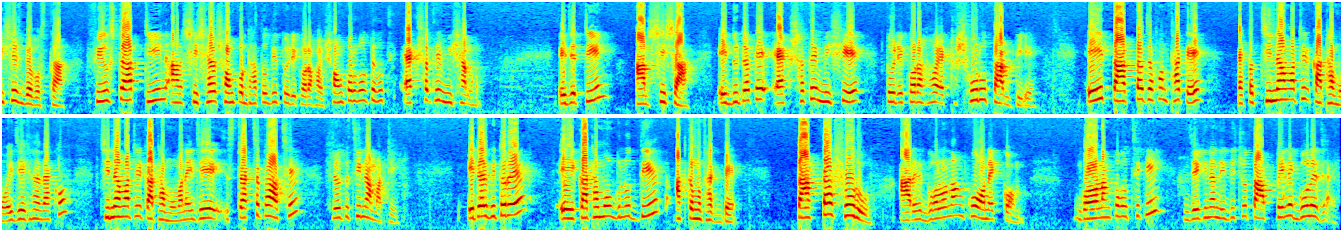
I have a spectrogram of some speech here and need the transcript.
বিশেষ ব্যবস্থা। ফিউজটা টিন আর সীসার সংকর ধাতু দিয়ে তৈরি করা হয়। সংকর বলতে হচ্ছে একসাথে মিশানো। এই যে টিন আর সীসা, এই দুটাকে একসাথে মিশিয়ে তৈরি করা হয় একটা সরু তার দিয়ে। এই তারটা যখন থাকে একটা চীনামাটির কাঠামো, এই যে এখানে দেখো, চীনামাটির কাঠামো মানে যে স্ট্রাকচারটা আছে, সেটা হচ্ছে চীনামাটি। এটার ভিতরে এই কাঠামোগুলো দিয়ে আটকানো থাকবে। তারটা সরু, আর এর গলনাঙ্ক অনেক কম। গলনাঙ্ক হচ্ছে কি? যে কিনা নির্দিষ্ট তাপ পেলে গলে যায়।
